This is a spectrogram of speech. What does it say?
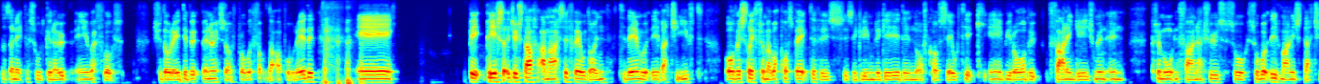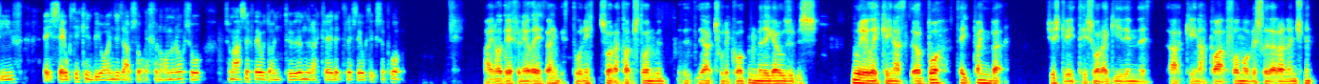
there's an episode going out uh, with what should already be now, so I've probably fucked that up already. uh, ba- basically, just a, a massive well done to them what they've achieved obviously from our perspective as, as the Green Brigade and North Curve Celtic, uh, we're all about fan engagement and promoting fan issues. So so what they've managed to achieve at Celtic and beyond is absolutely phenomenal. So so massive well done to them. They're a credit to the Celtic support. I know, definitely. I think Tony sort of touched on with the, the actual recording with the girls. It was not really kind of turbo type thing, but just great to sort of give them the, that kind of platform. Obviously, their announcement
